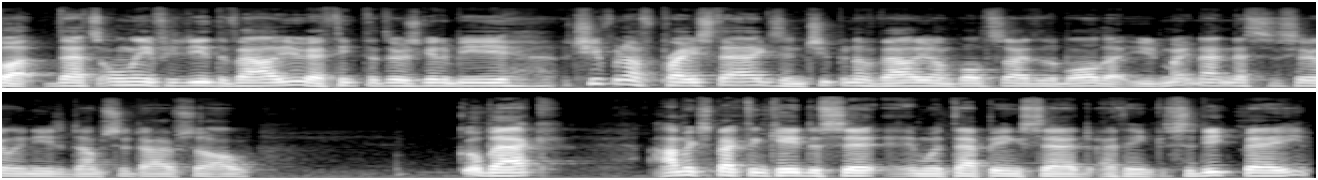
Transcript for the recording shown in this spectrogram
but that's only if you need the value. I think that there's going to be cheap enough price tags and cheap enough value on both sides of the ball that you might not necessarily need a dumpster dive. So I'll go back. I'm expecting Cade to sit, and with that being said, I think Saddiq Bey,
